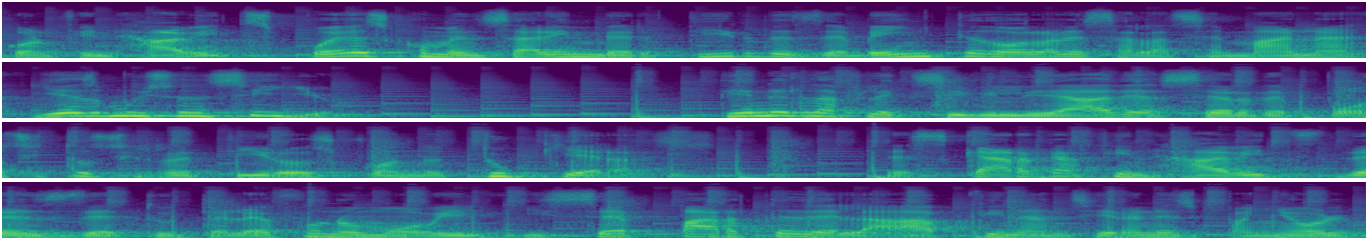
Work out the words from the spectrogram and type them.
Con FinHabits puedes comenzar a invertir desde 20 dólares a la semana y es muy sencillo. Tienes la flexibilidad de hacer depósitos y retiros cuando tú quieras. Descarga FinHabits desde tu teléfono móvil y sé parte de la app financiera en español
